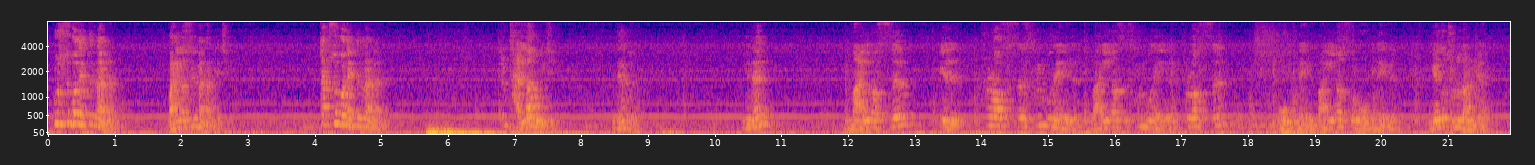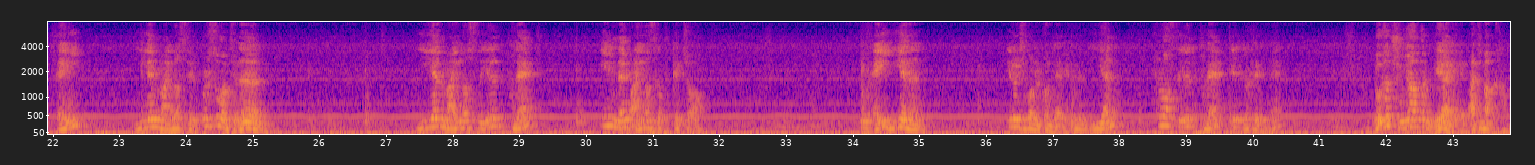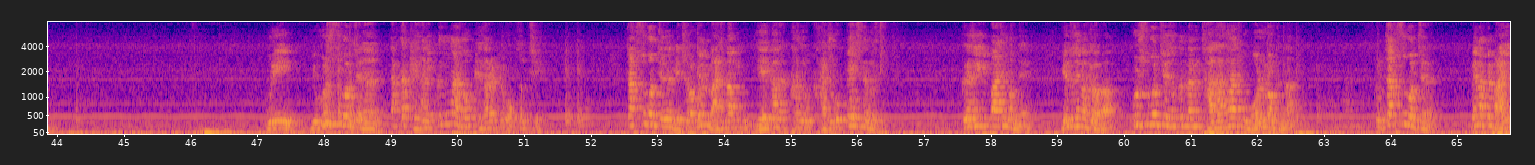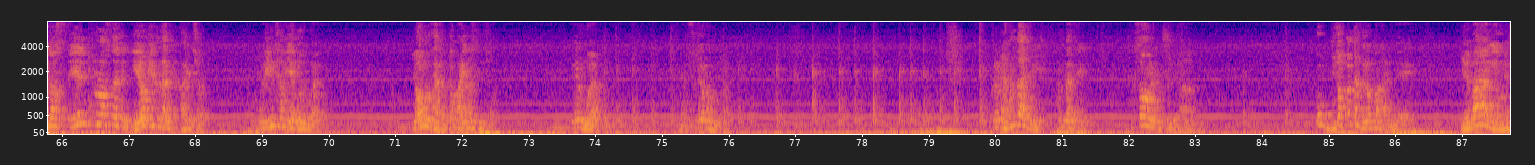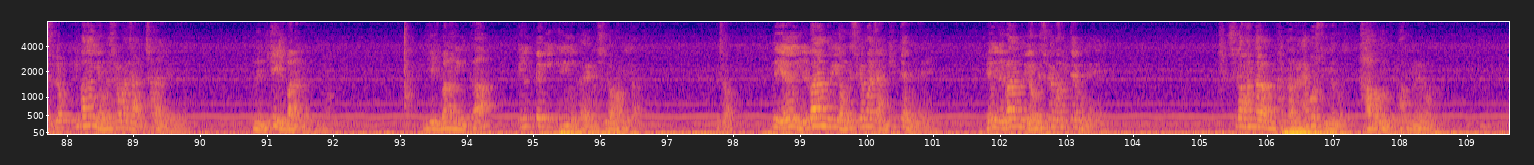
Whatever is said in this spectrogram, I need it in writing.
홀수번에 끝나면 마이너스 1만 남겠지. 짝수번에 끝나면 좀 달라 보이지? 근데 해보자. 얘는 마이너스 1 플러스 3분의 1 마이너스 3분의 1 플러스 5분의 1 마이너스 5분의 1 얘도 둘로 나누면 n이 2n 마이너스 1 홀수번째는 2n 마이너스 1분의 1인데 마이너스가 붙겠죠. 그럼 a 2n은 1을 집어넣을 건데 여기는 2n 플러스 1분의 1 이렇게 되겠네. 여기서 중요한 건 얘야 얘. 마지막 감 우리 이 홀수 번째는 딱딱 계산이 끝나서 계산할 필요가 없었지. 짝수 번째는 얘처럼 맨 마지막인 얘가 극한으로 가지고 빼시는 거지. 그래서 이게 빠진 건데. 얘도 생각해봐봐. 홀수 번째에서 끝나면 다 다 사라지고 뭘로만 끝나? 그럼 짝수 번째는 맨 앞에 마이너스 1 플러스 1 이렇게 끝나 가겠죠 리미트하면 얘가 어디 가요? 0으로 가죠 또 마이너스 1이죠 얘는 뭐야? 그냥 수렴합니다 그러면 한 가지 한 가지 특성을 좀 주면 꼭 무조건 다 그런 건 아닌데 일반항이 영의 수렴 일반항이 영의 수렴하지 않잖아요. 근데 이게 일반항이거든요 이게 일반항이니까 1 빼기 1이니까 얘는 수렴합니다 그렇죠? 근데 얘는 일반 항들이 영의 수렴하지 않기 때문에 얘는 일반 항들이 영의 수렴하기 때문에 수렴한다라는 판단을 해볼 수 있는 거지 가보는 거지 확인을 해보는 거지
